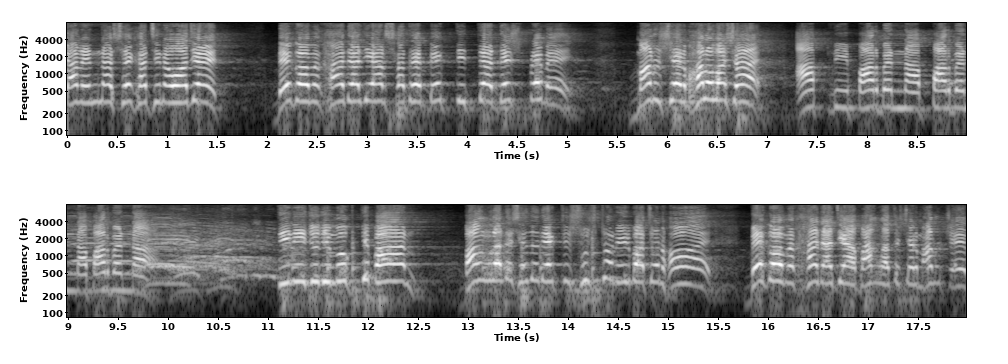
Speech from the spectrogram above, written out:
জানেন না শেখ হাসিনা ওয়াজেদ? বেগম খায়দা জিয়ার সাথে ব্যক্তিত্বে দেশপ্রেমে, মানুষের ভালোবাসায়। আপনি পারবেন না পারবেন না পারবেন না। তিনি যদি মুক্তি পান, বাংলাদেশে যদি একটি সুষ্ঠু নির্বাচন হয়, বেগম খায়দা জিয়া বাংলাদেশের মানুষের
